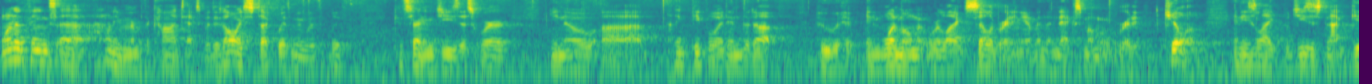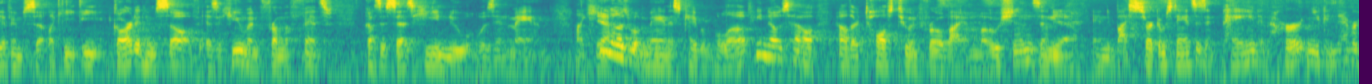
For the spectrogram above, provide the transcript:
One of the things uh, I don't even remember the context, but it always stuck with me with, with concerning Jesus, where you know uh, I think people had ended up who in one moment were like celebrating him, and the next moment were ready to kill him. And he's like, would Jesus not give himself? Like he, he guarded himself as a human from offense because it says he knew what was in man. Like he Yeah. knows what man is capable of. He knows how, how they're tossed to and fro by emotions and Yeah. and by circumstances and pain and hurt and you can never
